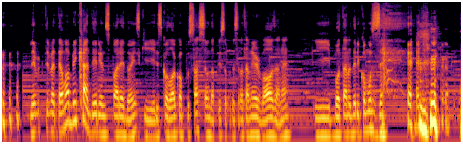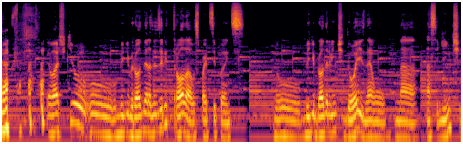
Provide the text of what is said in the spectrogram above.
Lembro que teve até uma brincadeira em um dos paredões que eles colocam a pulsação da pessoa pra ver se ela tá nervosa, né? E botaram dele como Zé. Eu acho que o, o, o Big Brother, às vezes, ele trola os participantes. No Big Brother 22, né, um, na, na seguinte,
